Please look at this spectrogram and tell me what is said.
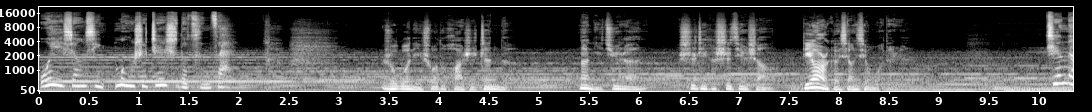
我也相信梦是真实的存在。如果你说的话是真的，那你居然是这个世界上第二个相信我的人。真的，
